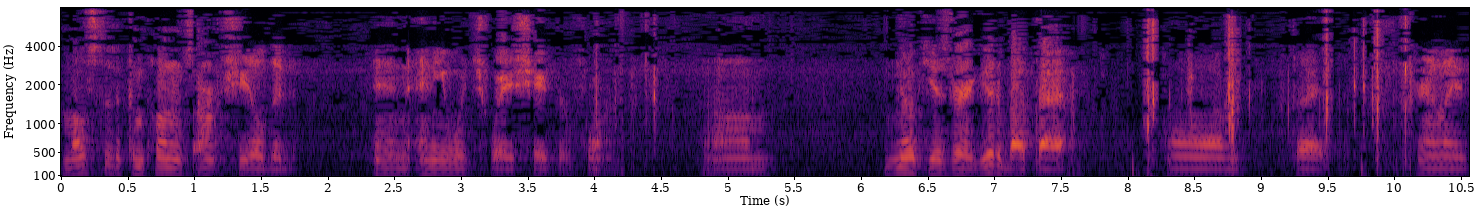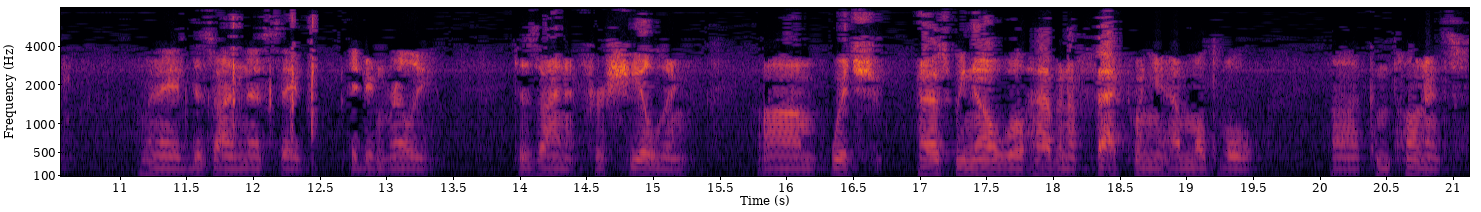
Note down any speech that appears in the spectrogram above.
most of the components aren't shielded in any which way, shape, or form. Um, Nokia is very good about that, um, but apparently when they designed this, they they didn't really design it for shielding, um, which, as we know, will have an effect when you have multiple components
